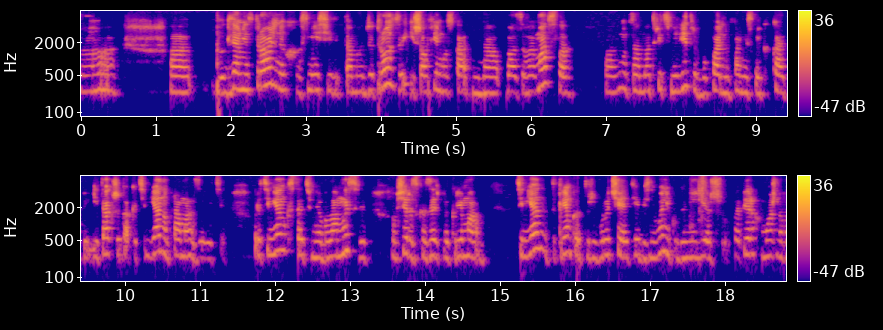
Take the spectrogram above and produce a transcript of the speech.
Э, для менструальных смесей там идет розы и шалфей мускат на базовое масло – ну, там на 30 мл буквально по несколько капель. И так же, как и тимьяном, промазывайте. Про тимьян, кстати, у меня была мысль вообще рассказать про крема. Тимьян – это крем, который выручает, я без него никуда не езжу. Во-первых, можно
